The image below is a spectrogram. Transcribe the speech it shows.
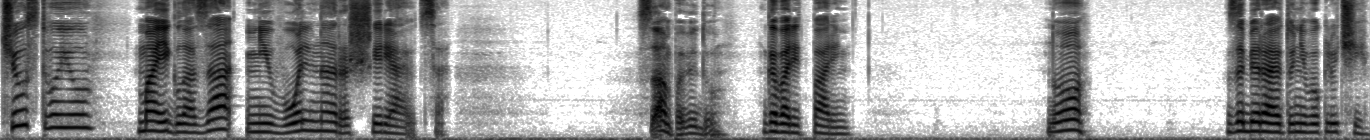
чувствую, мои глаза невольно расширяются. «Сам поведу», — говорит парень. «Но...» Забирают у него ключи.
